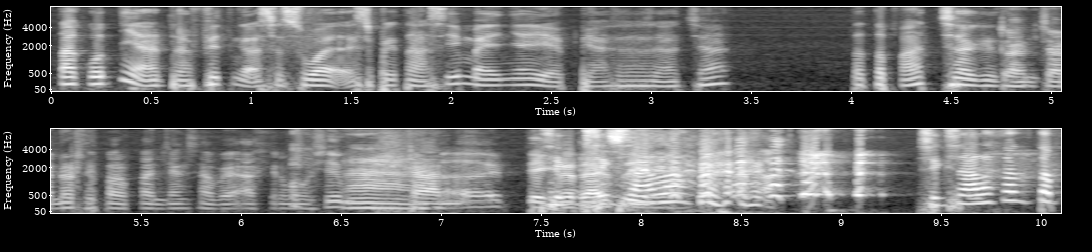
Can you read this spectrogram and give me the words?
takutnya David nggak sesuai ekspektasi mainnya ya biasa saja tetap aja gitu Dan Janur diperpanjang sampai akhir musim Nah. dan sing, sing Degradasi. salah sing salah kan tetap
